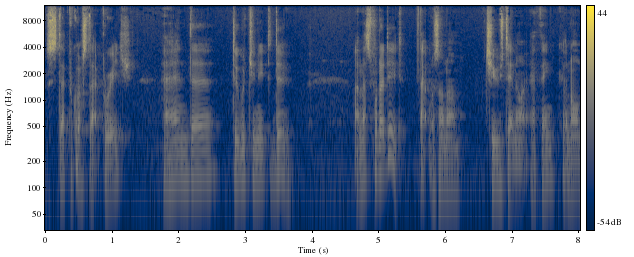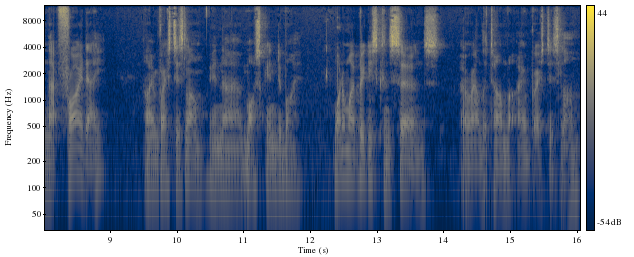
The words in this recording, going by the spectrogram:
step across that bridge and uh, do what you need to do. And that's what I did. That was on a Tuesday night, I think. And on that Friday, I embraced Islam in a mosque in Dubai. One of my biggest concerns around the time that I embraced Islam,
